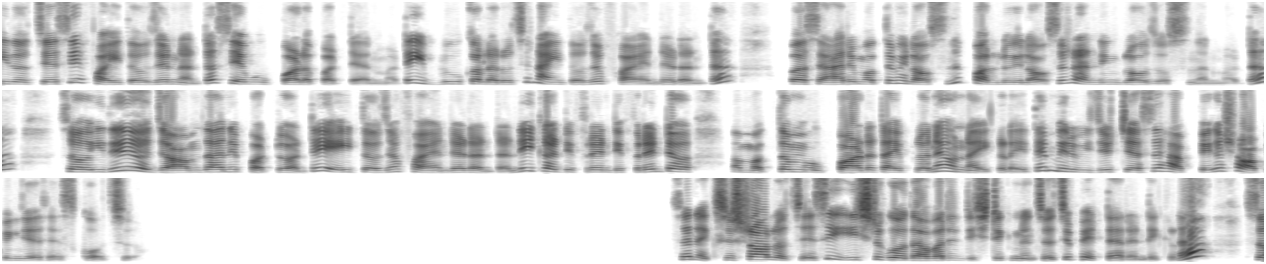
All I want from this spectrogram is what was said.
ఇది వచ్చేసి ఫైవ్ థౌజండ్ అంట. సేమ్ ఉప్పాడ పట్టే అనమాట ఈ బ్లూ కలర్ వచ్చి 9500 అంట. శారీ మొత్తం ఇలా వస్తుంది. పళ్ళు ఇలా వస్తుంది. రన్నింగ్ బ్లౌజ్ వస్తుందన్నమాట. సో, ఇది జామదాని పట్టు అంటే 8500 అంటండి. ఇట్లా డిఫరెంట్ డిఫరెంట్ మొత్తం ఉప్పాడ టైప్‌లోనే ఉన్నాయి ఇక్కడైతే. మీరు విజిట్ చేస్తే హ్యాపీగా షాపింగ్ చేసేసుకోవచ్చు. సో, నెక్స్ట్ స్టాల్ వచ్చేసి ఈస్ట్ గోదావరి డిస్టిక్ నుంచి వచ్చి పెట్టారండి ఇక్కడ. సో,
